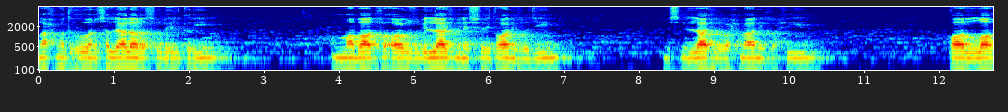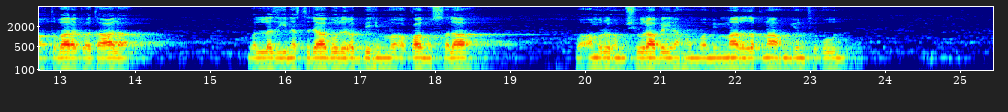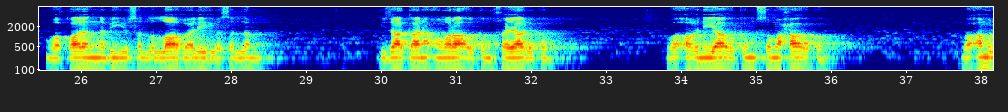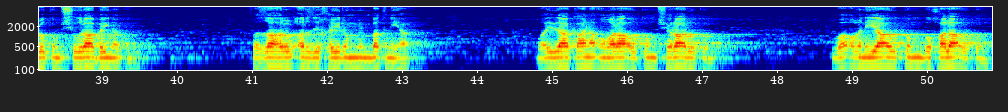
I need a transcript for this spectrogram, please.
محمد ہُون صلی اللہ رسول الکریم بعد فاعوذ باللہ من الشیطان الرجیم بسم اللہ الرحمن الرحیم قال اللہ تبارک و تعالی والذین استجابوا لربهم واقاموا الصلاة وامرهم شورى بینہم ومما رزقناهم ينفقون. وقال النبی صلی اللہ علیہ وسلم اذا کانہ عمرا حکم خیار حکم و اغنیا حکم سمحا حکم و امرکم شورا بین کم فضاہر العرض خیرم بطنیہ و اذا کانہ عمرا حکم شرار حکم و اغنیا حکم بخلا حکم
